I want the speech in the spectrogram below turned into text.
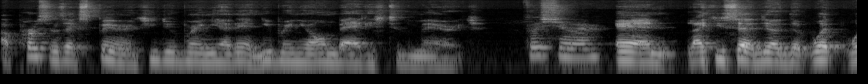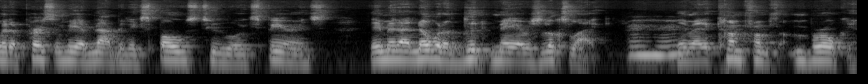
a person's experience. You do bring that in. You bring your own baggage to the marriage. For sure. And like you said, you know, the, what what a person may have not been exposed to or experienced, they may not know what a good marriage looks like. Mm-hmm. They might have come from something broken,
